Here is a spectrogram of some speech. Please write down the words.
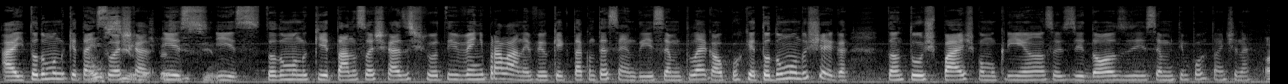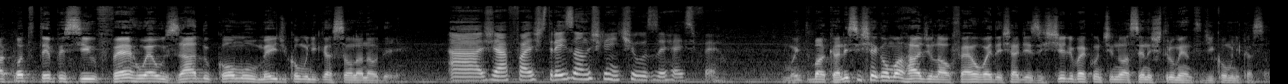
Aí todo mundo que está é em suas casas. Isso, isso. Todo mundo que está nas suas casas escuta e vem para lá, né? Ver o que está acontecendo. E isso é muito legal, porque todo mundo chega. Tanto os pais como crianças, idosos, e isso é muito importante, né? Há quanto tempo esse ferro é usado como meio de comunicação lá na aldeia? Ah, já faz três anos que a gente usa já esse ferro. Muito bacana. E se chegar uma rádio lá, o ferro vai deixar de existir? Ele vai continuar sendo instrumento de comunicação?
